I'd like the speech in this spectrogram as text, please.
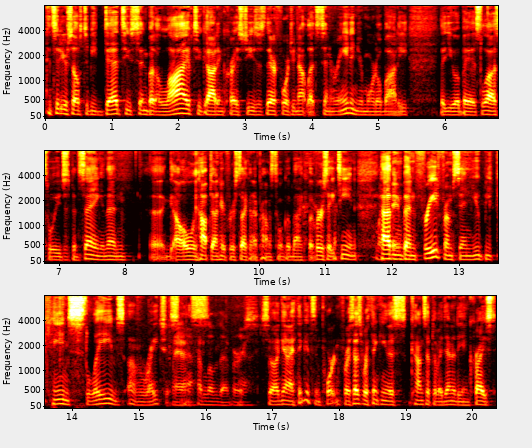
Consider yourselves to be dead to sin, but alive to God in Christ Jesus. Therefore, do not let sin reign in your mortal body, that you obey its lust. What we've just been saying, and then uh, I'll only hop down here for a second. I promise, and we'll go back. But verse 18: Having been freed from sin, you became slaves of yeah, righteousness. I love that verse. So again, I think it's important for us as we're thinking this concept of identity in Christ.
